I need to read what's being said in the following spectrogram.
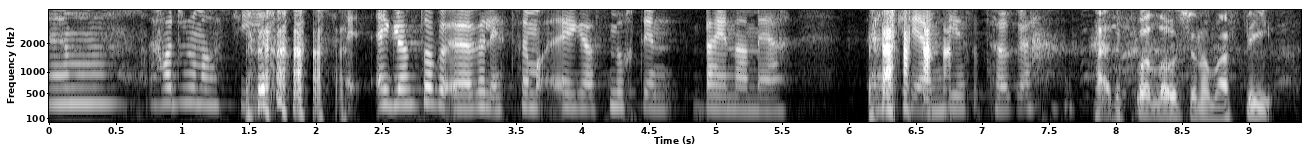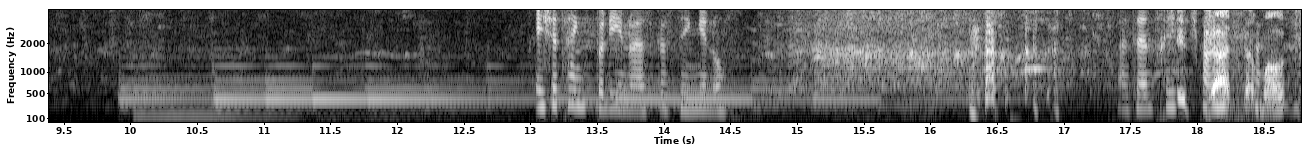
Em, jeg hadde noe mer å si. Jeg, jeg glemte òg å øve litt, for jeg, må, jeg har smurt inn beina med en krem. De er så tørre. Had to put lotion on my feet. Ikke tenk på de når jeg skal synge nå. Dette er en trist got sang. the most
